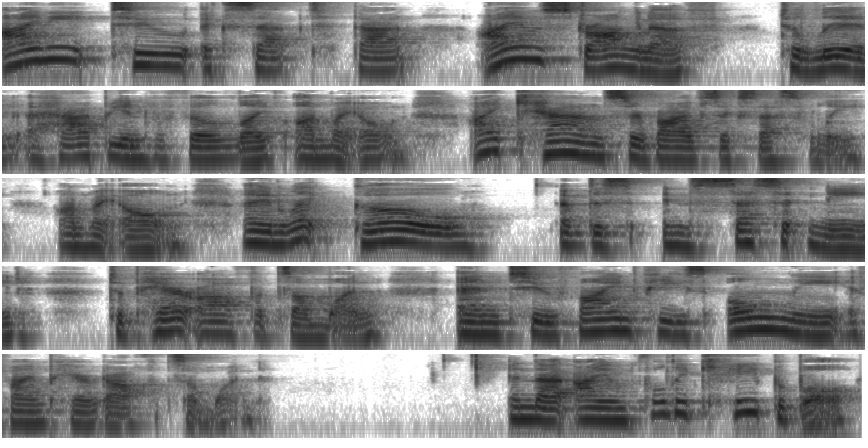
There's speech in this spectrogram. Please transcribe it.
I need to accept that I am strong enough to live a happy and fulfilled life on my own. I can survive successfully on my own and let go of this incessant need to pair off with someone and to find peace only if I'm paired off with someone. And that I am fully capable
